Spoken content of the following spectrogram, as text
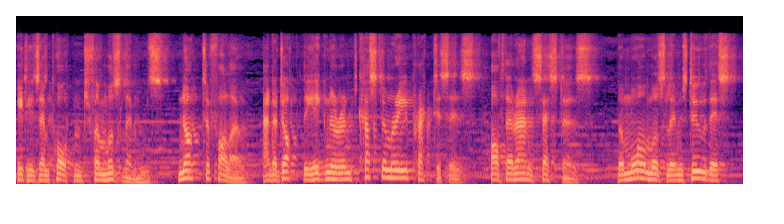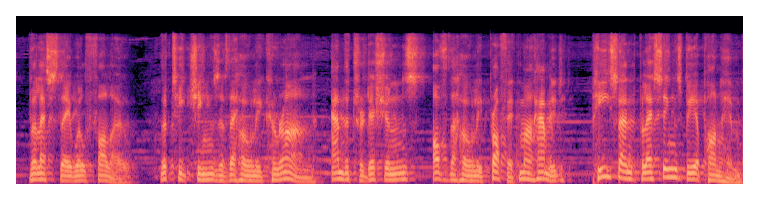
It is important for Muslims not to follow and adopt the ignorant customary practices of their ancestors. The more Muslims do this, the less they will follow the teachings of the Holy Quran and the traditions of the Holy Prophet Muhammad, peace and blessings be upon him.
